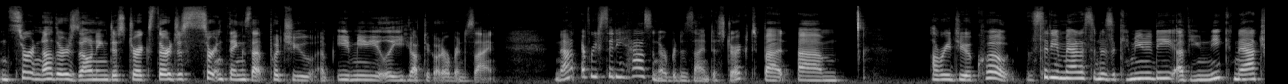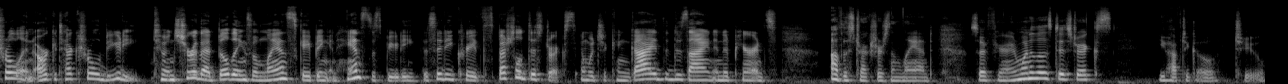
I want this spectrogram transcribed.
in certain other zoning districts, there are just certain things that put you um, immediately. You have to go to urban design. Not every city has an urban design district, but um, I'll read you a quote. The city of Madison is a community of unique natural and architectural beauty. To ensure that buildings and landscaping enhance this beauty, the city creates special districts in which it can guide the design and appearance of the structures and land. So if you're in one of those districts, you have to go to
